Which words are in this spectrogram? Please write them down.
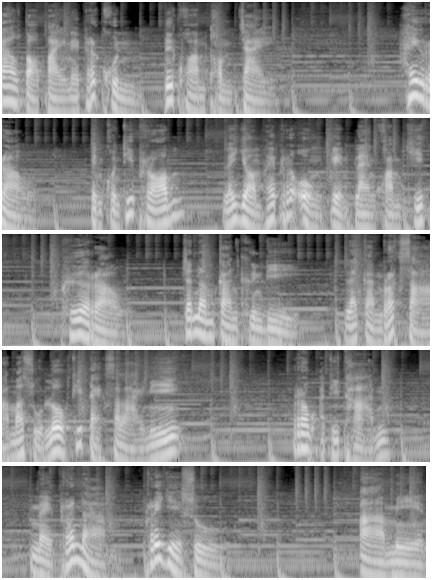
ก้าวต่อไปในพระคุณด้วยความถ่อมใจ ให้เราเป็นคนที่พร้อม และยอมให้พระองค์เปลี่ยนแปลงความคิด เพื่อเราจะนำการคืนดี และการรักษามาสู่โลกที่แตกสลายนี้ เราอธิษฐาน ในพระนามพระเยซู อาเมน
